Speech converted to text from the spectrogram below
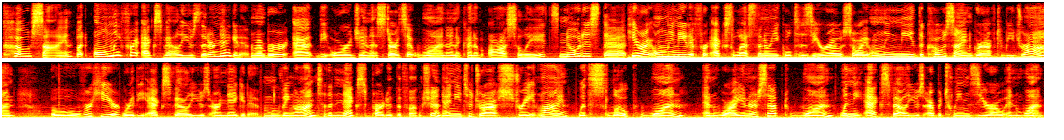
cosine, but only for x values that are negative. Remember at the origin it starts at 1 and it kind of oscillates. Notice that here I only need it for x less than or equal to 0, so I only need the cosine graph to be drawn over here where the x values are negative. Moving on to the next part of the function, I need to draw a straight line with slope 1 and y-intercept 1 when the x values are between 0 and 1.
